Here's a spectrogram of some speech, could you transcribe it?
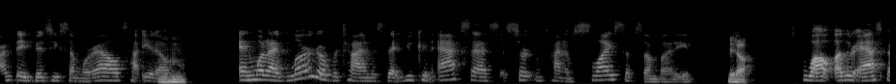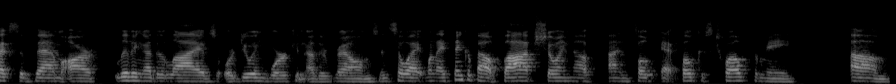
aren't they busy somewhere else? How, you know? Mm-hmm. and what i've learned over time is that you can access a certain kind of slice of somebody yeah. while other aspects of them are living other lives or doing work in other realms. And so i when i think about bob showing up on folk at focus 12 for me um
